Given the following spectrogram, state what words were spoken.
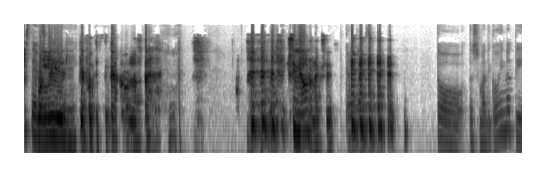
Πιστεύεις; Πολύ διαφορετικά όλα αυτά. Σημειώνω να ξέρεις. το, το σημαντικό είναι ότι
